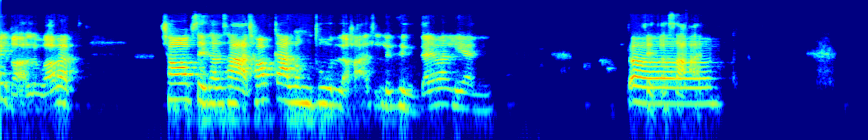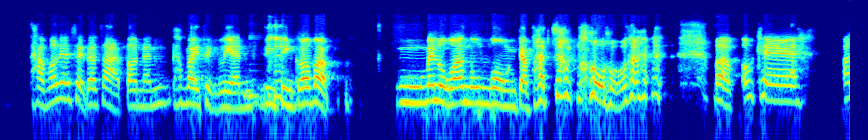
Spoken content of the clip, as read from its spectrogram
ขเหรอหรือว่าแบบชอบเศรษฐศาสตร์ชอบการลงทุนเหรอคะหรือถึงได้มาเรียนเอ่อเศรษฐศาสตร์ถามว่าเรียนเศรษฐศาสตร์ตอนนั้นทำไมถึงเรียนจริง ๆ ก็แบบอืม ไม่รู้ว่างงๆจะพัดจะโผแบบโอเคเอา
